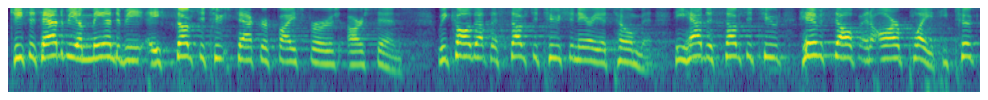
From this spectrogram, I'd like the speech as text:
Jesus had to be a man to be a substitute sacrifice for our sins. We call that the substitutionary atonement. He had to substitute himself in our place. He took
